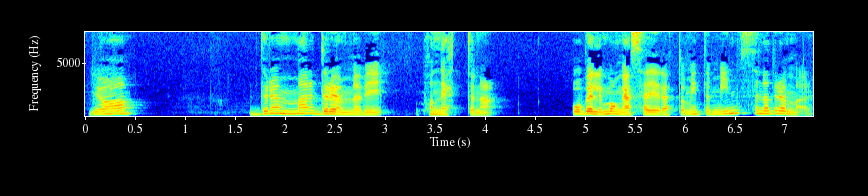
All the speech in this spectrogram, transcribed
Ja, drömmar drömmer vi på nätterna och väldigt många säger att de inte minns sina drömmar.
